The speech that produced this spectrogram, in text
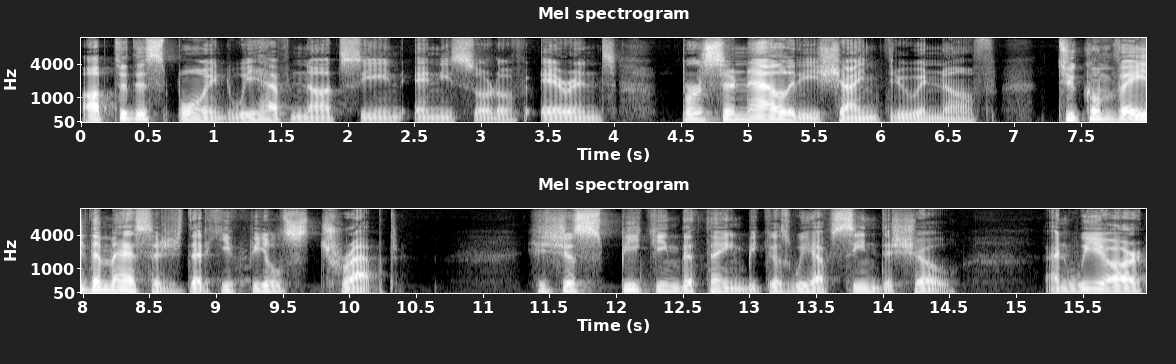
Up to this point, we have not seen any sort of Eren's personality shine through enough to convey the message that he feels trapped. He's just speaking the thing because we have seen the show. And we are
